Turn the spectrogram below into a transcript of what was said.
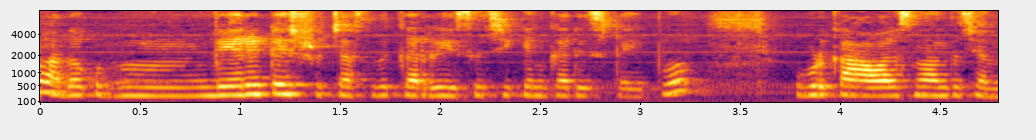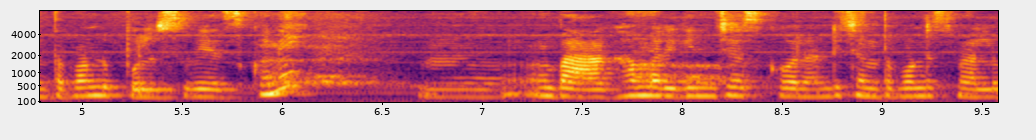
అదొక వేరే టేస్ట్ వచ్చేస్తుంది. Curries chicken curries type. ఇప్పుడు కావాల్సినంత చింతపండు పులుసు వేసుకొని బాగా మరిగించేసుకోవాలండి. చింతపండు స్మెల్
